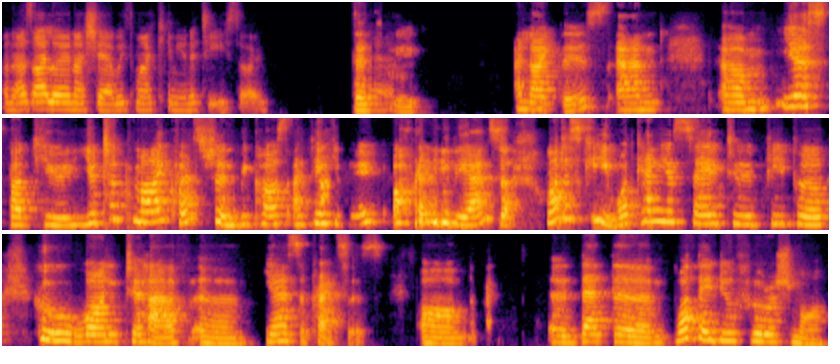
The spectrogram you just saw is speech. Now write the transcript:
and as I learn, I share with my community. So that's yeah. great. I like this. And um, yes, but you you took my question because I think you gave already the answer. What is key? What can you say to people who want to have uh, yes a praxis or uh, that the what they do flourish more?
